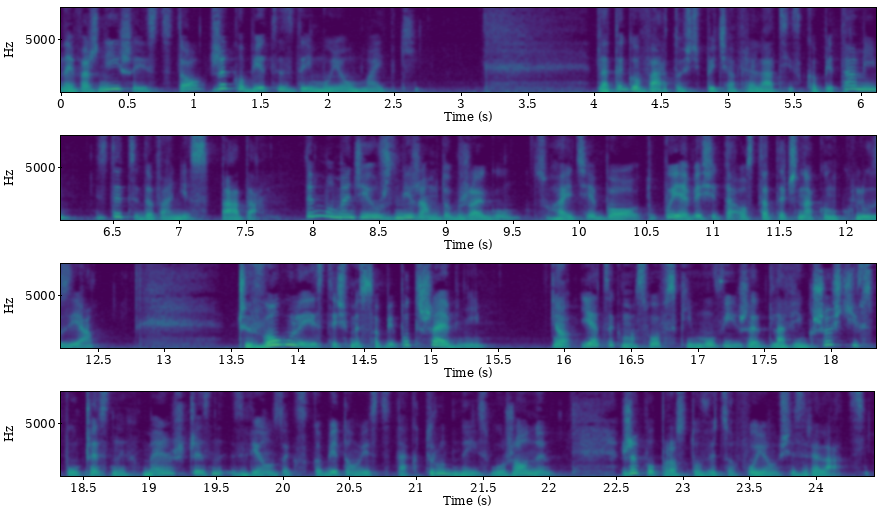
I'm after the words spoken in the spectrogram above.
Najważniejsze jest to, że kobiety zdejmują majtki. Dlatego wartość bycia w relacji z kobietami zdecydowanie spada. W tym momencie już zmierzam do brzegu, słuchajcie, bo tu pojawia się ta ostateczna konkluzja. Czy w ogóle jesteśmy sobie potrzebni? No, Jacek Masłowski mówi, że dla większości współczesnych mężczyzn związek z kobietą jest tak trudny i złożony, że po prostu wycofują się z relacji.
